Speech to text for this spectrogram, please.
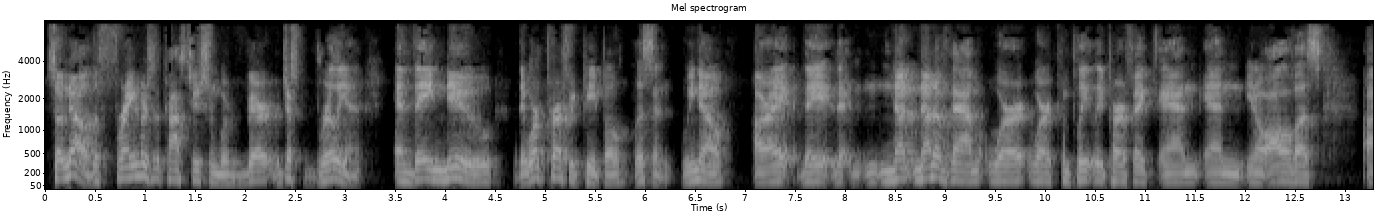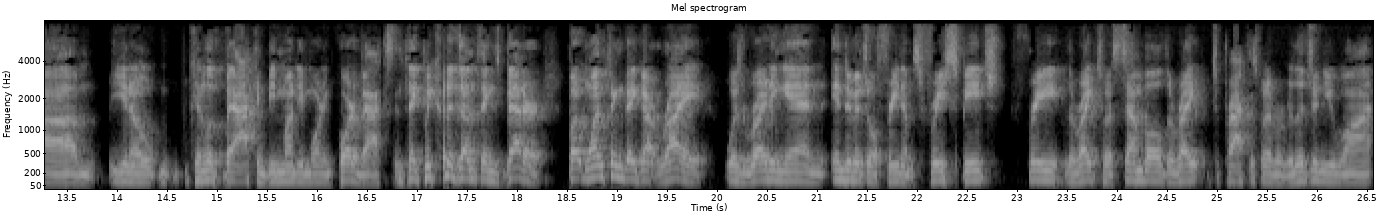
So no, the framers of the Constitution were very, just brilliant and they knew they weren't perfect people. Listen, we know. All right. They, they none, none of them were, were completely perfect. And, and, you know, all of us, um, you know, can look back and be Monday morning quarterbacks and think we could have done things better. But one thing they got right was writing in individual freedoms, free speech, free, the right to assemble, the right to practice whatever religion you want.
